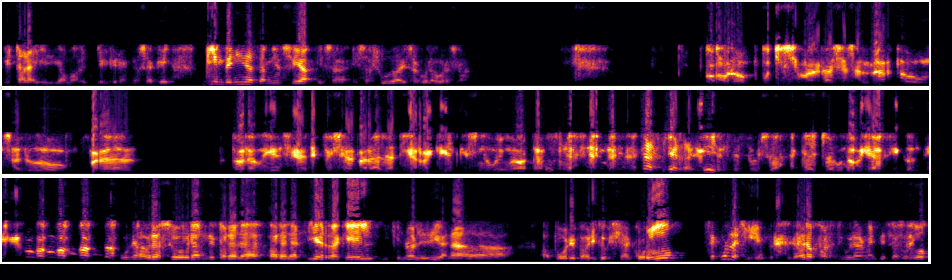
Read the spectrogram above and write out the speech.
estar ahí, digamos, del gremio. O sea que bienvenida también sea esa, esa ayuda, esa colaboración. Cómo no, muchísimas gracias Alberto, un saludo para toda la audiencia, en especial para la tía Raquel, que si no me mata. La tía Raquel. que ha hecho algunos viajes contigo. un abrazo grande para la, para la tía Raquel y que no le diga nada a pobre Pablito que se acordó, se acuerda siempre, pero ahora particularmente se acordó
